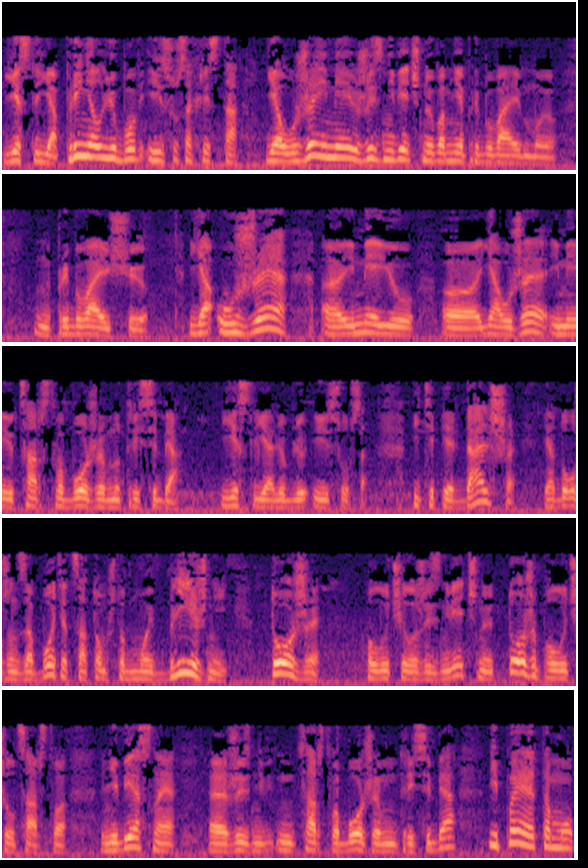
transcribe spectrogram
Если я принял любовь Иисуса Христа, я уже имею жизнь вечную во мне пребываемую, пребывающую. Я уже, э, имею, э, я уже имею Царство Божие внутри себя если я люблю Иисуса. И теперь дальше я должен заботиться о том, чтобы мой ближний тоже получил жизнь вечную, тоже получил Царство Небесное, э, жизнь, Царство Божие внутри себя, и поэтому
